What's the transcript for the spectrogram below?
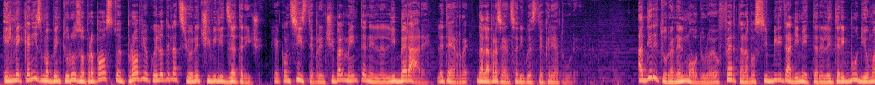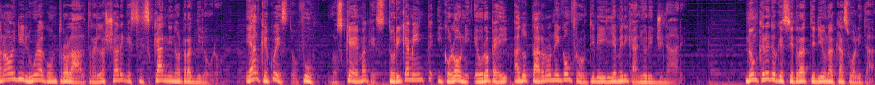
E il meccanismo avventuroso proposto è proprio quello dell'azione civilizzatrice, che consiste principalmente nel liberare le terre dalla presenza di queste creature. Addirittura nel modulo è offerta la possibilità di mettere le tribù di umanoidi l'una contro l'altra e lasciare che si scannino tra di loro. E anche questo fu uno schema che storicamente i coloni europei adottarono nei confronti degli americani originari. Non credo che si tratti di una casualità,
